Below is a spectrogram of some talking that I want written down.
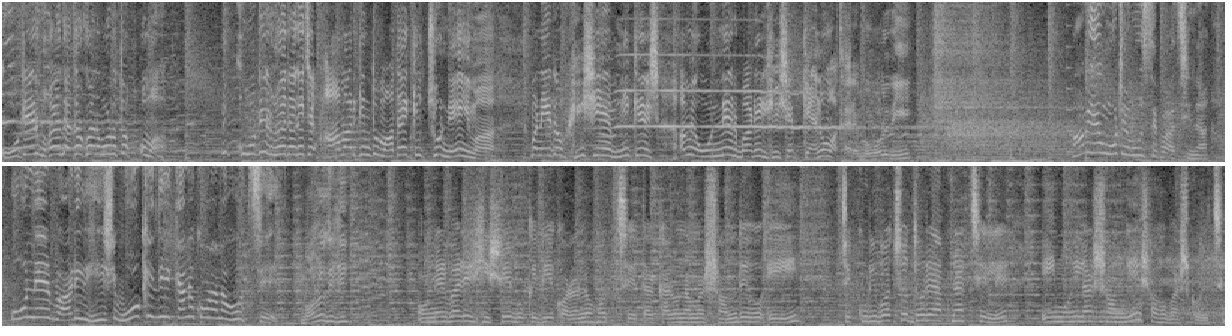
কোর্টের ভয়ে দেখা কেন বলো তো? ও মা কোর্টের ভয় দেখাচ্ছে আমার কিন্তু মাথায় কিচ্ছু নেই মা। মানে এ তো হিসেব নিকেশ আমি অন্যের বাড়ির হিসেব কেন মাথায় রাখব বলো দি আমি মোটে বুঝতে পারছি না। অন্যের বাড়ির হিসেব ওকে দিয়ে কেন করানো হচ্ছে? বলো দেখি। অন্যের বাড়ির হিসেব ওকে দিয়ে করানো হচ্ছে, তার কারণ আমার সন্দেহ এই যে কুড়ি বছর ধরে আপনার ছেলে এই মহিলার সঙ্গেই সহবাস করেছে।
